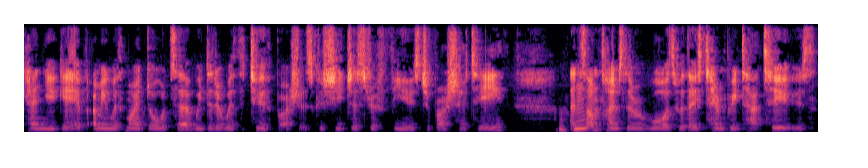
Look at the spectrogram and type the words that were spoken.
can you give? I mean, with my daughter, we did it with the toothbrushes because she just refused to brush her teeth. Mm-hmm. And sometimes the rewards were those temporary tattoos,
